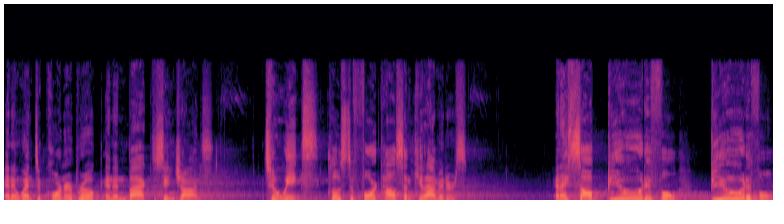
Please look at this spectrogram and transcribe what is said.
and then went to Corner Brook, and then back to St. John's. Two weeks, close to 4,000 kilometers. And I saw beautiful, beautiful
